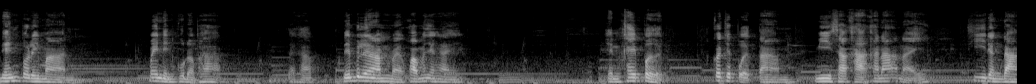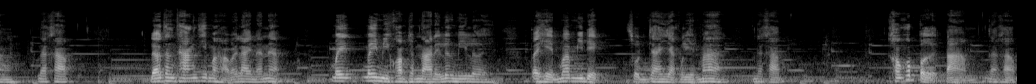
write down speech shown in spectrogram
เน้นปริมาณ ไม่เน้นคุณภาพนะครับ เน้นปริมาณหมายความว่ายังไง เห็นใครเปิดก็จะเปิดตาม มีสาขาคณะไหนที่ดัง ๆนะครับ แล้วทั้งๆที่มหาวิทยาลัยนั้นเนี่ยไม่ไม่มีความชำนาญในเรื่องนี้เลย แต่เห็นว่ามีเด็กสนใจอยากเรียนมากนะครับเขาก็เปิดตามนะครับ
